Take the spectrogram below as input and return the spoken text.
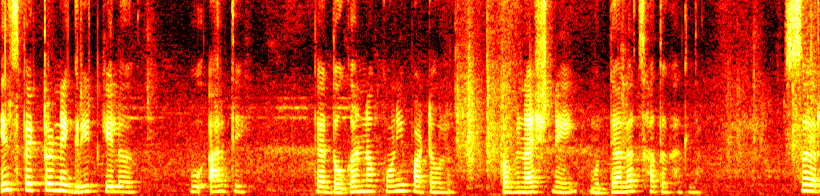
इन्स्पेक्टरने ग्रीट केलं हू आर दे? त्या दोघांना कोणी पाठवलं? अविनाशने मुद्द्यालाच हात घातला. सर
